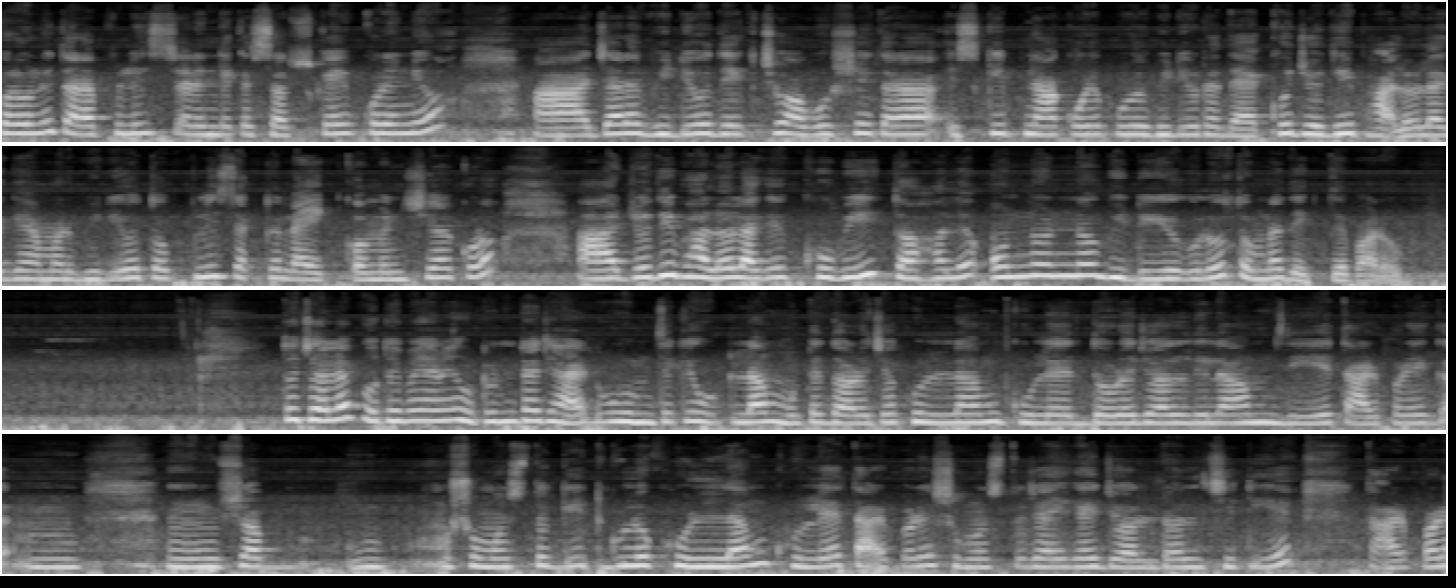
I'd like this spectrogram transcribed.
করোনি, তারা প্লিজ চ্যানেলটাকে সাবস্ক্রাইব করে নিও। আর যারা ভিডিও দেখছ, অবশ্যই তারা স্কিপ না করে পুরো ভিডিওটা দেখো। যদি ভালো লাগে আমার ভিডিও তো প্লিজ একটা লাইক কমেন্ট শেয়ার করো। আর যদি ভালো লাগে খুবই, তাহলে অন্য অন্য ভিডিওগুলো তোমরা দেখতে পারো। তো চলো, প্রথমে আমি উঠোনটা ঝাড়, ঘুম থেকে উঠলাম, উঠে দরজা খুললাম, খুলে দৌড়ে জল দিলাম, দিয়ে তারপরে সব সমস্ত গেটগুলো খুললাম, খুলে তারপরে সমস্ত জায়গায় জল টল ছিটিয়ে তারপরে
